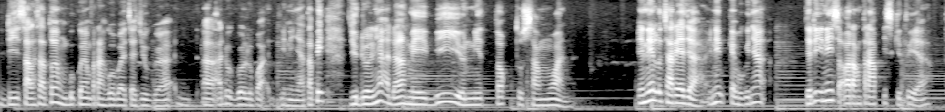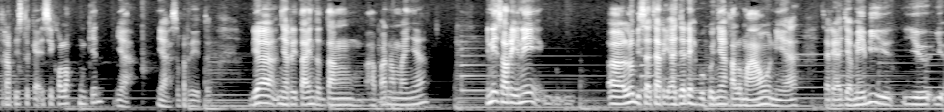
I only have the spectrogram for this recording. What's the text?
di salah satu yang buku yang pernah gue baca juga, uh, aduh gue lupa ininya, tapi judulnya adalah Maybe You Need Talk to Someone. Ini lu cari aja, ini kayak bukunya. Jadi ini seorang terapis gitu ya, terapis itu kayak psikolog mungkin, ya, ya seperti itu. Dia nyeritain tentang apa namanya? Ini sorry ini uh, lu bisa cari aja deh bukunya kalau mau nih ya cari aja maybe you, you, you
